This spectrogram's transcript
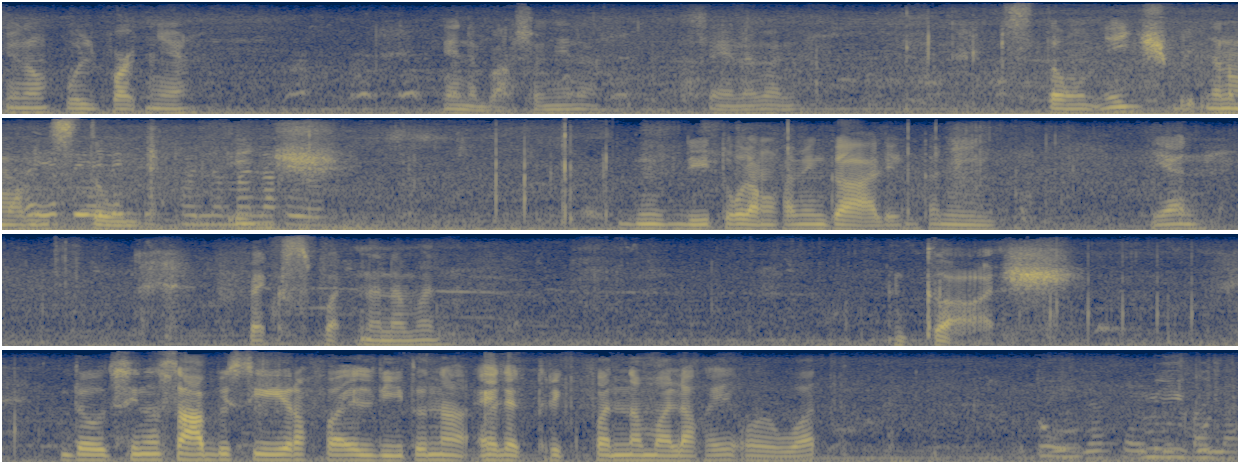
Yan ang full part niya. Yan, nabasa niya na. Saya naman. Stone Age. Balik na naman kami Stone Age. Dito lang kami galing kanina. Yan. Perfect spot na naman. Gosh. Though sinasabi si Rafael dito na electric fan na malaki or what? Ito, Yun umiikot. pala.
